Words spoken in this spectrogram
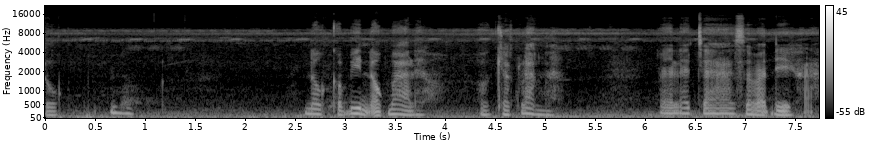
ตก นกก็บินออกมาแล้ว ออกจากรังนะไปแล้วจ้า สวัสดีค่ะ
